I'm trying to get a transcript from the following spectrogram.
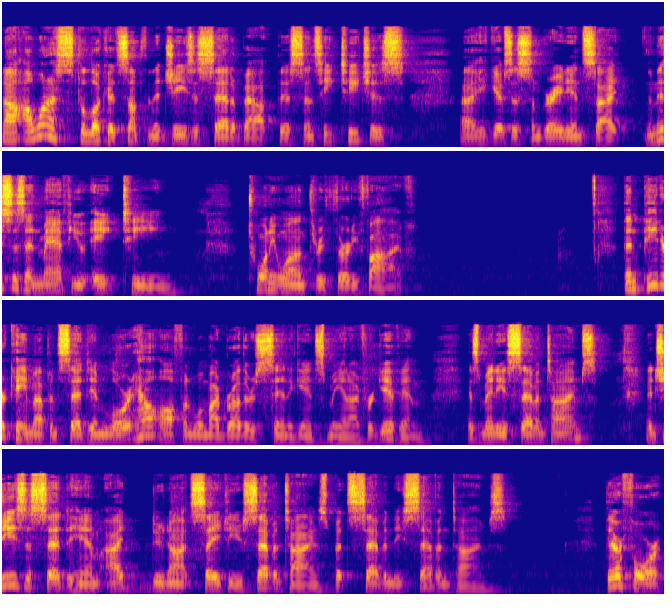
Now, I want us to look at something that Jesus said about this since he teaches, uh, he gives us some great insight. And this is in Matthew 18, 21 through 35. Then Peter came up and said to him, Lord, how often will my brother sin against me and I forgive him? As many as seven times? And Jesus said to him, I do not say to you seven times, but seventy seven times. Therefore,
